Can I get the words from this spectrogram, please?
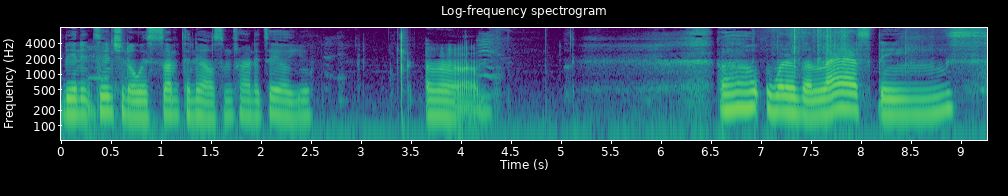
Being intentional is something else. I'm trying to tell you. Um. Uh, one of the last things.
